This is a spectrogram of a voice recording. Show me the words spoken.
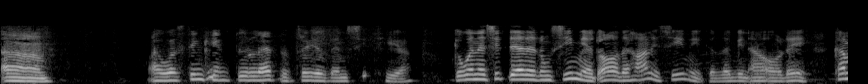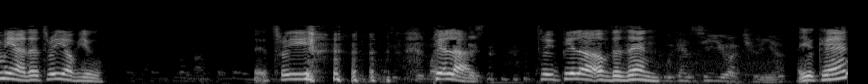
Um, I was thinking to let the three of them sit here. Because when I sit there, they don't see me at all. They hardly see me because they've been out all day. Come here, the three of you. The three pillars. Three pillar of the Zen. We can see you actually, yeah? You can?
